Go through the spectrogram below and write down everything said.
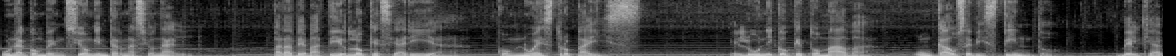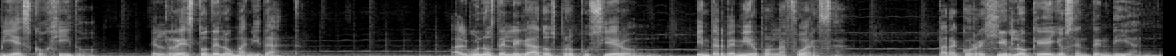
una convención internacional para debatir lo que se haría con nuestro país, el único que tomaba un cauce distinto del que había escogido el resto de la humanidad. Algunos delegados propusieron intervenir por la fuerza para corregir lo que ellos entendían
